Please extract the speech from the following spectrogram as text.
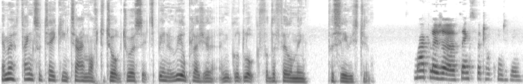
Emma, thanks for taking time off to talk to us. It's been a real pleasure and good luck for the filming for Series 2. My pleasure. Thanks for talking to me.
